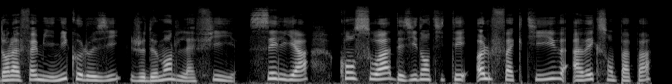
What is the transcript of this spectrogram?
Dans la famille Nicolosi, je demande la fille Célia conçoit des identités olfactives avec son papa.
